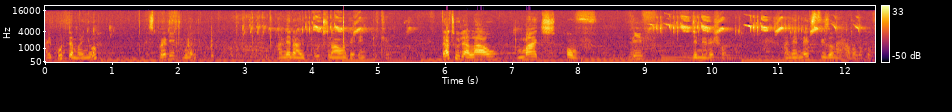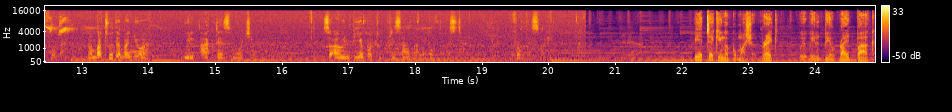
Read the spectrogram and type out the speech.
I put the manure, I spread it well, and then I put now the NPK. That will allow much of leaf generation and the next season I have a lot of fodder. Number two, the manure will act as mulching. So I will be able to preserve a lot of moisture from the soil. We are taking a commercial break. We will be right back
